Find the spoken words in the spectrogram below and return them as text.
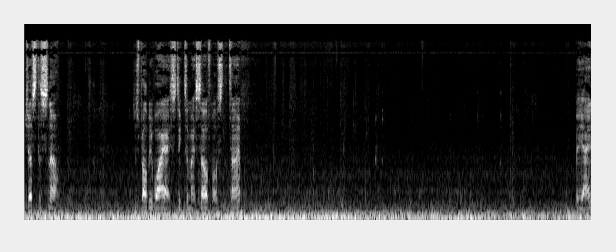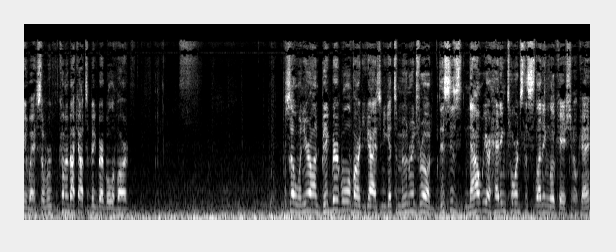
just the snow. Is probably why I stick to myself most of the time. But yeah, anyway, so we're coming back out to Big Bear Boulevard. So when you're on Big Bear Boulevard, you guys, and you get to Moonridge Road, this is, now we are heading towards the sledding location, okay?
